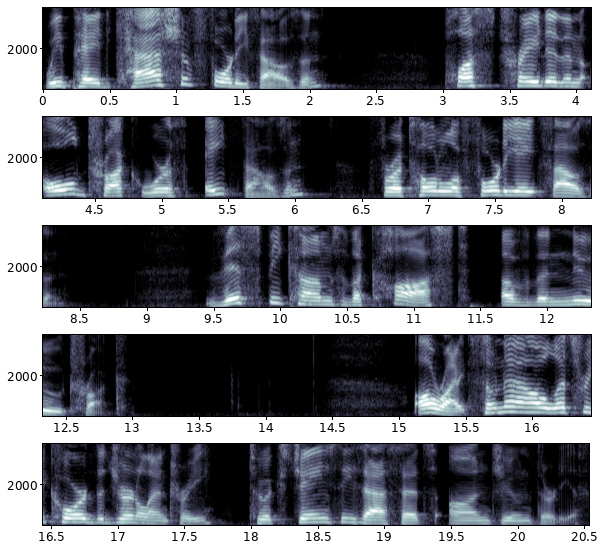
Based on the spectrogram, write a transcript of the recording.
we paid cash of 40,000 plus traded an old truck worth 8,000 for a total of 48,000. This becomes the cost of the new truck. All right, so now let's record the journal entry to exchange these assets on June 30th.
